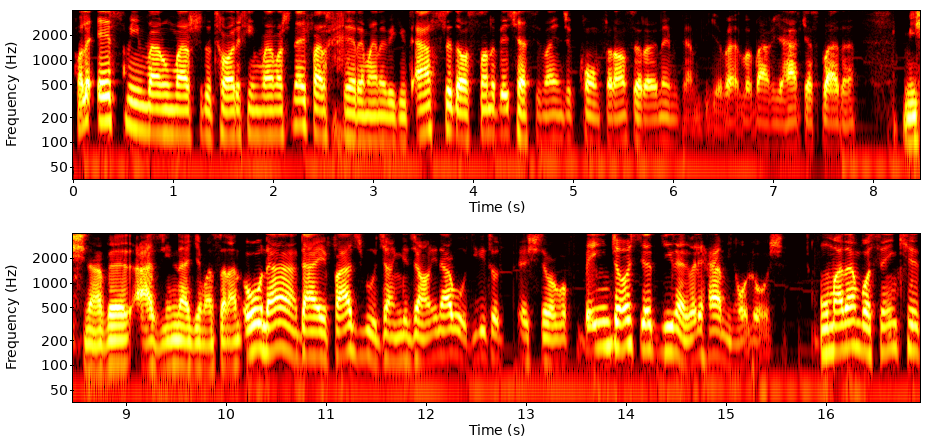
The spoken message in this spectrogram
حالا اسم این ور اونور شد و تاریخ این ور شد نه فرق خیر منو بگید اصل داستان رو بچسید من اینجا کنفرانس ارائه نمیدم دیگه. ولی بقیه هر کس بعدا میشنوه از این نگه مثلا او نه دهه فجر بود جنگ جهانی نبود. دیدی تو اشتباه گفتی. به اینجاش زیاد گیر ولی همین هولوش. اومدم واسه اینکه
